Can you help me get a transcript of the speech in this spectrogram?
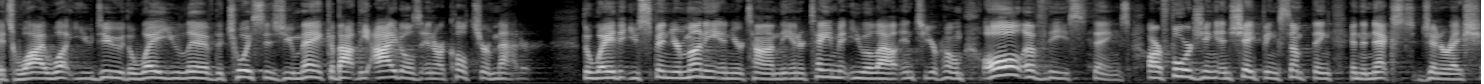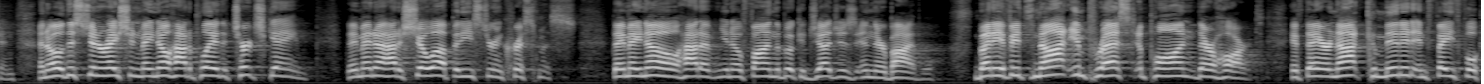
It's why what you do, the way you live, the choices you make about the idols in our culture matter. The way that you spend your money and your time, the entertainment you allow into your home, all of these things are forging and shaping something in the next generation. And oh, this generation may know how to play the church game. They may know how to show up at Easter and Christmas. They may know how to, you know, find the book of Judges in their Bible. But if it's not impressed upon their heart, if they are not committed and faithful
